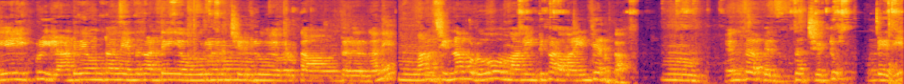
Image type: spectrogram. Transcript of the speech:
ఏ ఇప్పుడు ఇలాంటిదే ఉంటుంది. ఎందుకంటే ఊర్లో చెట్లు ఎవరు ఉంటారు కానీ మన చిన్నప్పుడు మన ఇంటికాడ మన ఇంటి వెనక ఎంత పెద్ద చెట్టు ఉండేది?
